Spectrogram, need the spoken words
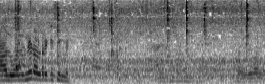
ना आलू आलू नहीं डाल रहे किसी में सही वाले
